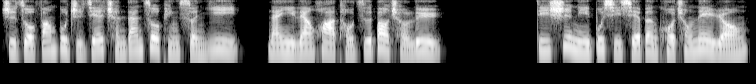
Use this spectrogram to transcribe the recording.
制作方不直接承担作品损益，难以量化投资报酬率。迪士尼不惜血本扩充内容，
